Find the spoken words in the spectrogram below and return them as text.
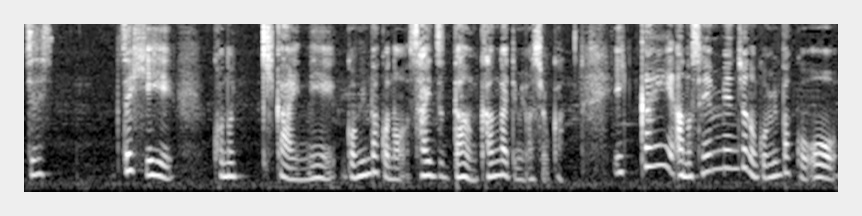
ぜひこの機会にゴミ箱のサイズダウン考えてみましょうか。一回あの洗面所のゴミ箱を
